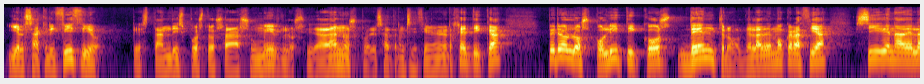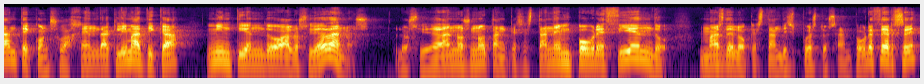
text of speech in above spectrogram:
Y el sacrificio que están dispuestos a asumir los ciudadanos por esa transición energética, pero los políticos dentro de la democracia siguen adelante con su agenda climática mintiendo a los ciudadanos. Los ciudadanos notan que se están empobreciendo más de lo que están dispuestos a empobrecerse,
